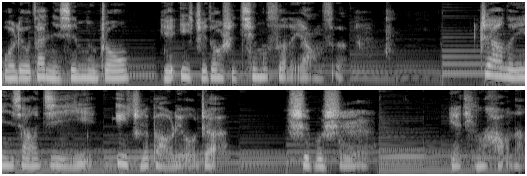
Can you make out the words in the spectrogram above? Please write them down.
我留在你心目中也一直都是青涩的样子。这样的印象记忆一直保留着，是不是也挺好呢？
